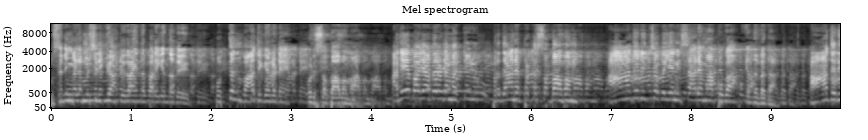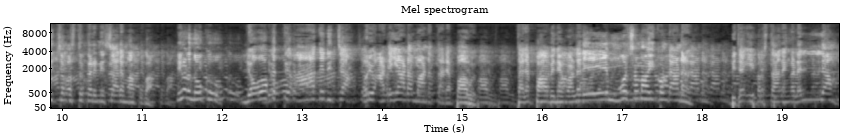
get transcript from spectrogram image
മുസ്ലിങ്ങളെ മുസ്ലിക്കാക്കുക എന്ന് പറയുന്നത് പുത്തൻവാദികളുടെ ഒരു സ്വഭാവമാണ്. അതേപോലെ അവരുടെ മറ്റൊരു പ്രധാനപ്പെട്ട സ്വഭാവം ആദരിച്ചവയെ നിസ്സാരമാക്കുക എന്നുള്ളതാണ്. ആദരിച്ച വസ്തുക്കളെ നിസ്സാരമാക്കുക. നിങ്ങൾ നോക്കൂ ലോകത്ത് ആദരിച്ച ഒരു അടയാളമാണ് തലപ്പാവ്. തലപ്പാവിനെ വളരെ മോശമായി കൊണ്ടാണ് വിജയി പ്രസ്ഥാനങ്ങളെല്ലാം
